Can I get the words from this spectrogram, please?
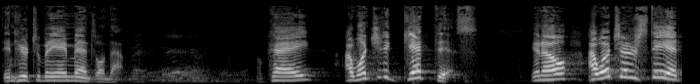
Didn't hear too many amens on that one. Okay? I want you to get this. You know, I want you to understand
